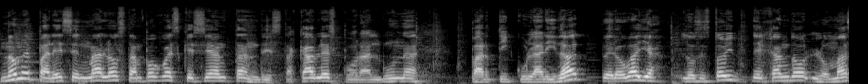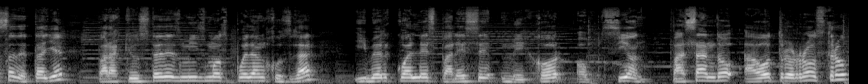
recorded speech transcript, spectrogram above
no me parecen malos, tampoco es que sean tan destacables por alguna particularidad, pero vaya, los estoy dejando lo más a detalle para que ustedes mismos puedan juzgar y ver cuál les parece mejor opción. Pasando a otro rostro,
